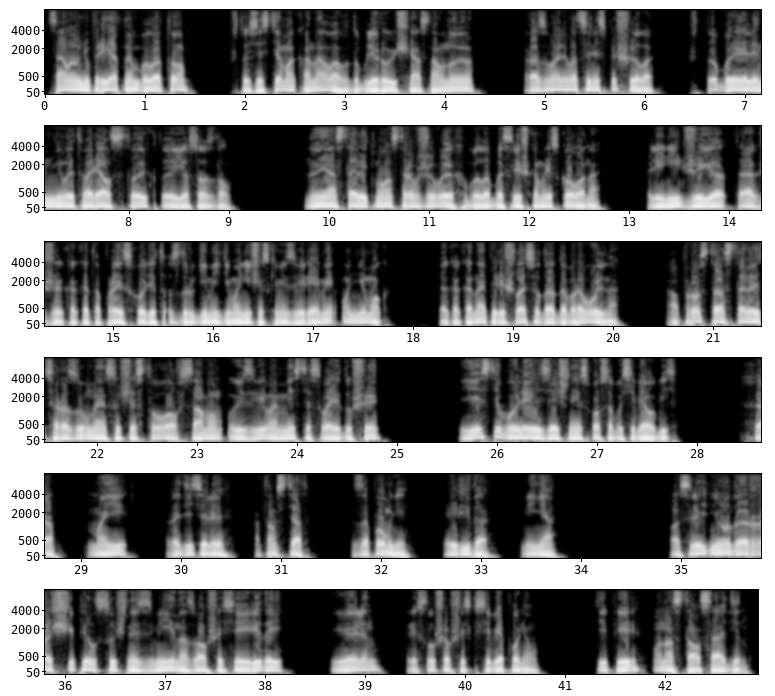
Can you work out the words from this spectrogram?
Самым неприятным было то, что система каналов, дублирующая основную, разваливаться не спешила, чтобы Эллен не вытворял с той, кто ее создал. Но и оставить монстров живых было бы слишком рискованно. Пленить же ее так же, как это происходит с другими демоническими зверями, он не мог, так как она перешла сюда добровольно, а просто оставить разумное существо в самом уязвимом месте своей души есть и более изящные способы себя убить. Ха, мои родители отомстят. Запомни, Эрида, меня. Последний удар расщепил сущность змеи, назвавшейся Эридой, и Эллен, прислушавшись к себе, понял. Теперь он остался один.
